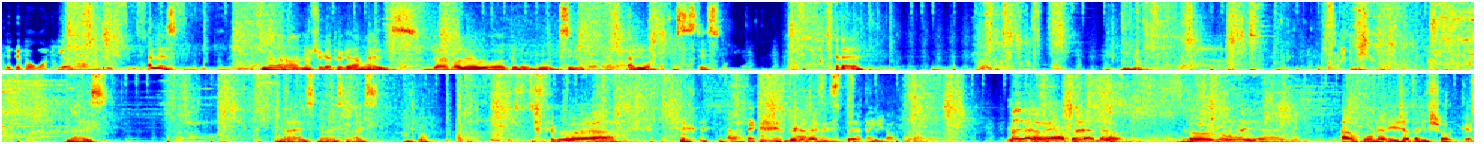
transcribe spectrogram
Você pegou algum aqui ou não? Aliás, não, não cheguei a pegar, mas já valeu a pena o tá bom. de assistência. É. Deu. Nice. Nice, nice, nice. Muito bom. Pegou a... Ela não tá entendendo nada. mais Ela stack. tá em choque, cara. Não, não, ela tá... Não. A... A Runa ali já tá em choque, cara.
